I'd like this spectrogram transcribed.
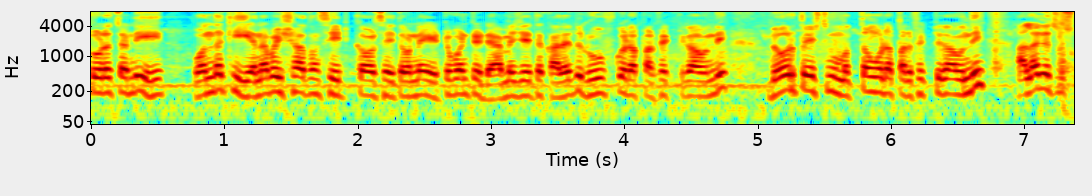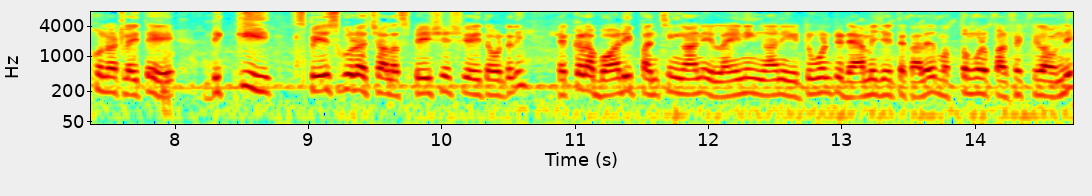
చూడొచ్చండి. వందకి ఎనభై శాతం సీట్ కవర్స్ అయితే ఉన్నాయి. ఎటువంటి డ్యామేజ్ అయితే కాలేదు. రూఫ్ కూడా పర్ఫెక్ట్గా ఉంది. డోర్ పేస్టింగ్ మొత్తం కూడా పర్ఫెక్ట్గా ఉంది. అలాగే చూసుకున్నట్లయితే డిక్కీ స్పేస్ కూడా చాలా స్పేషియస్గా అయితే ఉంటుంది. ఎక్కడ బాడీ పంచింగ్ కానీ లైనింగ్ కానీ ఎటువంటి డ్యామేజ్ అయితే కాలేదు. మొత్తం కూడా పర్ఫెక్ట్గా ఉంది.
